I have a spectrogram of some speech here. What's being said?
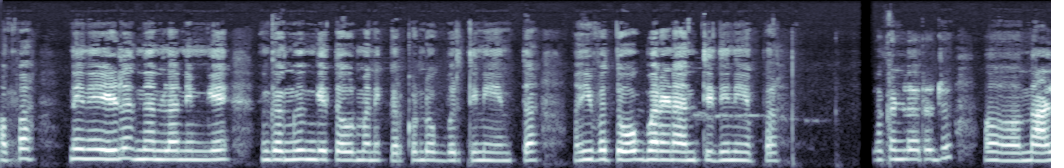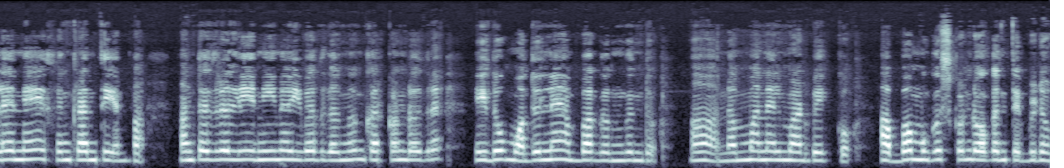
ಅಪ್ಪ, ನೀನು ಹೇಳಿದ್ನಲ್ಲ ನಿಮಗೆ ಗಂಗಂಗೆ ತವ್ರ ಮನೆಗೆ ಕರ್ಕೊಂಡು ಹೋಗಿ ಬರ್ತೀನಿ ಅಂತ. ಇವತ್ತು ಹೋಗಿ ಬರೋಣ ಅಂತಿದ್ದೀನಿ ಅಪ್ಪ. ರಾಜು ನಾಳೆನೇ ಸಂಕ್ರಾಂತಿ ಹಬ್ಬ. ಅಂಥದ್ರಲ್ಲಿ ನೀನು ಇವತ್ತು ಗಂಗಂಗೆ ಕರ್ಕೊಂಡು ಹೋದ್ರೆ ಇದು ಮೊದಲನೇ ಹಬ್ಬ ಗಂಗಂದು. ಹಾಂ ನಮ್ಮ ಮನೇಲಿ ಮಾಡಬೇಕು. ಹಬ್ಬ ಮುಗಿಸ್ಕೊಂಡು ಹೋಗಂತೆ ಬಿಡು.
